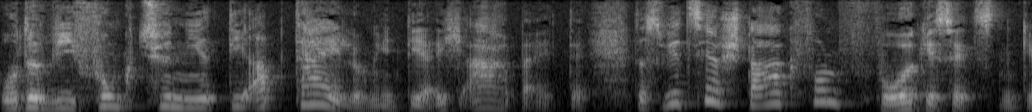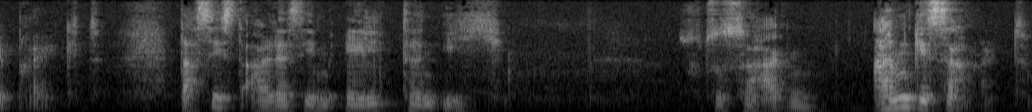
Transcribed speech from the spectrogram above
oder wie funktioniert die Abteilung, in der ich arbeite. Das wird sehr stark von Vorgesetzten geprägt. Das ist alles im Eltern-Ich sozusagen angesammelt.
